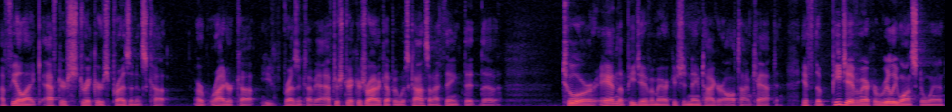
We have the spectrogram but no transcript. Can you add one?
I feel like after Stricker's President's Cup or Ryder Cup, he's President's Cup, yeah, after Stricker's Ryder Cup in Wisconsin, I think that the Tour and the PGA of America should name Tiger all time captain. If the PGA of America really wants to win,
